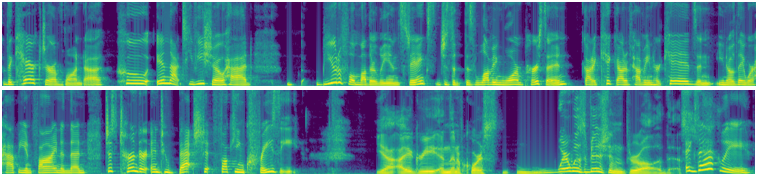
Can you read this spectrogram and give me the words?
the character of Wanda, who in that TV show had beautiful motherly instincts, just a, this loving, warm person, got a kick out of having her kids, and you know they were happy and fine, and then just turned her into batshit fucking crazy. Yeah, I agree. And then, of course, where was Vision through all of this? Exactly.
